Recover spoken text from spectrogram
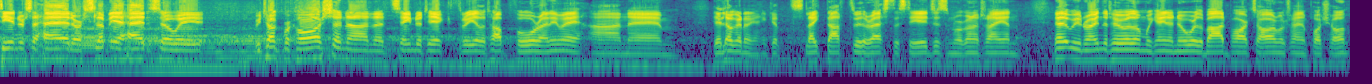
dangerous ahead or slippy ahead, so we we took precaution, and it seemed to take three of the top four anyway. And um, yeah, look, I think it's like that through the rest of the stages, and we're going to try and now that we've been round the two of them, we kind of know where the bad parts are, and we'll try and push on.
